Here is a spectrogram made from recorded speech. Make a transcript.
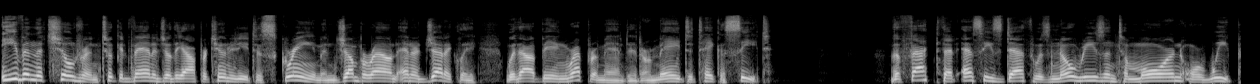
Even the children took advantage of the opportunity to scream and jump around energetically without being reprimanded or made to take a seat. The fact that Essie's death was no reason to mourn or weep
